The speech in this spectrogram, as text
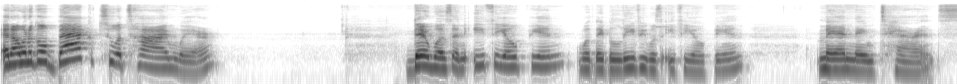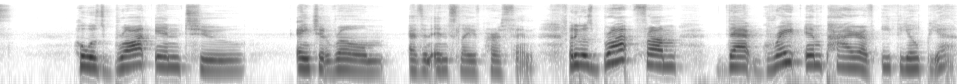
And I want to go back to a time where there was an Ethiopian, well, they believe he was Ethiopian, man named Terence, who was brought into ancient Rome as an enslaved person. But he was brought from that great empire of Ethiopia.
